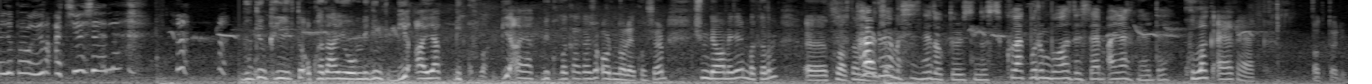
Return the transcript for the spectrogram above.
öyle parmakları açıyor şöyle. Bugün klinikte o kadar yoğun bir gün ki bir ayak bir kulak. Bir ayak bir kulak arkadaşlar oradan oraya koşuyorum. Şimdi devam edelim bakalım e, kulaktan Pardon ama siz ne doktorsunuz? Kulak burun boğaz desem ayak nerede? Kulak ayak ayak. Doktoruyum.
